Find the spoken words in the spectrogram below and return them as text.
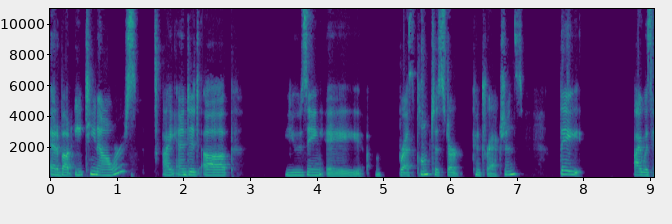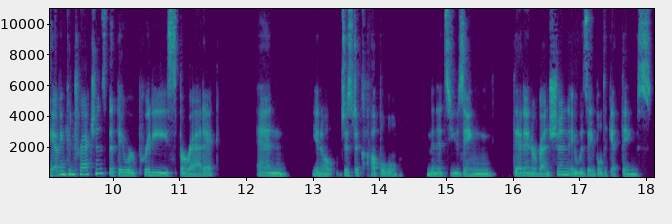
At about 18 hours, I ended up using a breast pump to start contractions. They, I was having contractions, but they were pretty sporadic. And, you know, just a couple minutes using that intervention, it was able to get things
